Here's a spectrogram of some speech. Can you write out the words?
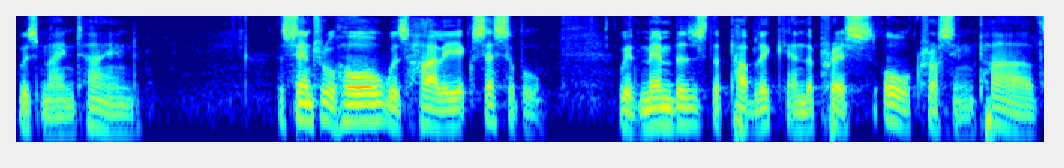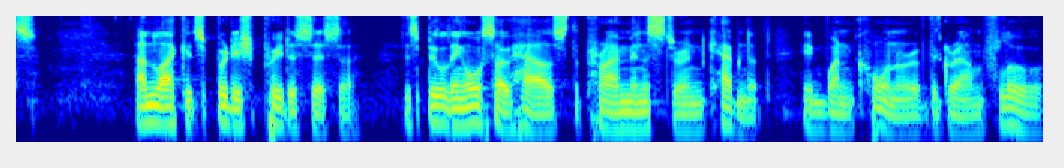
was maintained. The central hall was highly accessible, with members, the public and the press all crossing paths. Unlike its British predecessor, this building also housed the Prime Minister and Cabinet in one corner of the ground floor,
